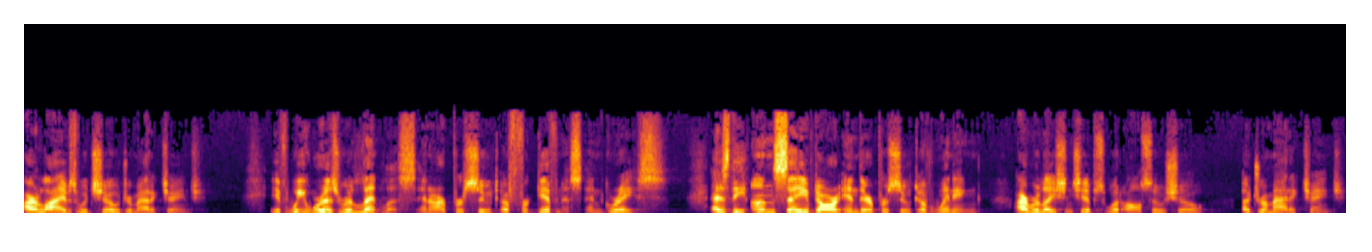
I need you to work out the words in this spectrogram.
our lives would show dramatic change. If we were as relentless in our pursuit of forgiveness and grace as the unsaved are in their pursuit of winning, our relationships would also show a dramatic change.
